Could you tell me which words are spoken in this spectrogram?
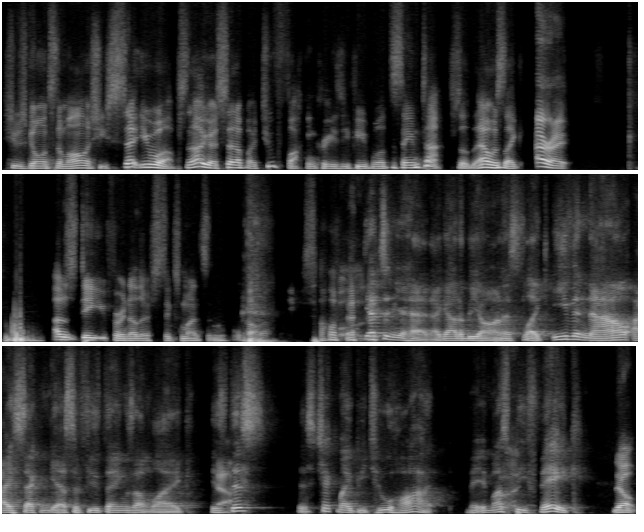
she was going to the mall and she set you up. So now I got set up by two fucking crazy people at the same time. So that was like, all right, I'll just date you for another six months and we'll call it. So, gets in your head. I got to be honest. Like even now, I second guess a few things. I'm like, is Yeah. this this chick might be too hot? It must be fake. no,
